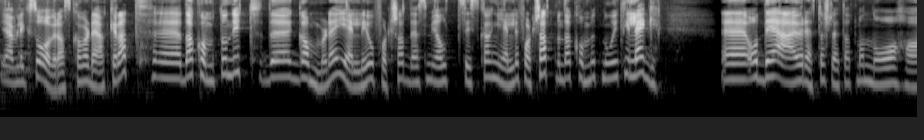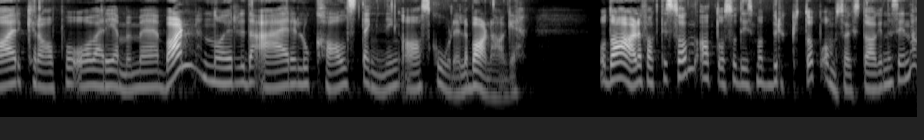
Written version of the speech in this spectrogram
Jeg er vel ikke så overraska over det, akkurat. Det har kommet noe nytt. Det gamle gjelder jo fortsatt. Det som gjaldt sist gang, gjelder fortsatt, men det har kommet noe i tillegg. Og det er jo rett og slett at man nå har krav på å være hjemme med barn når det er lokal stengning av skole eller barnehage. Og da er det faktisk sånn at også de som har brukt opp omsorgsdagene sine,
